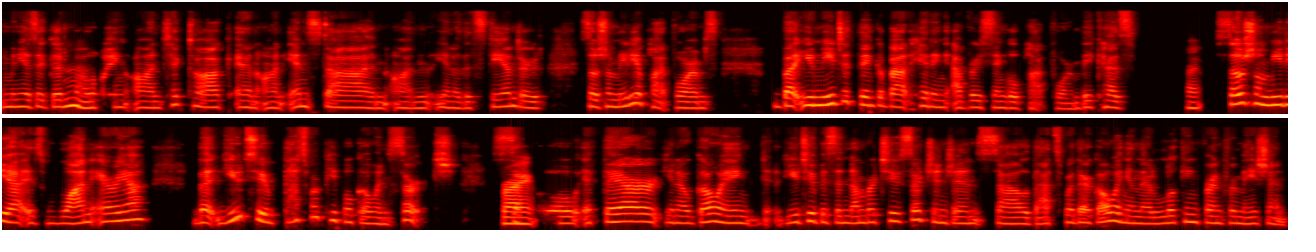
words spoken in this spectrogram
I mean, he has a good mm. following on TikTok and on Insta and on, you know, the standard social media platforms. But you need to think about hitting every single platform because right. social media is one area, but YouTube, that's where people go and search. Right. So if they're, you know, going, YouTube is the number two search engine. So that's where they're going and they're looking for information.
